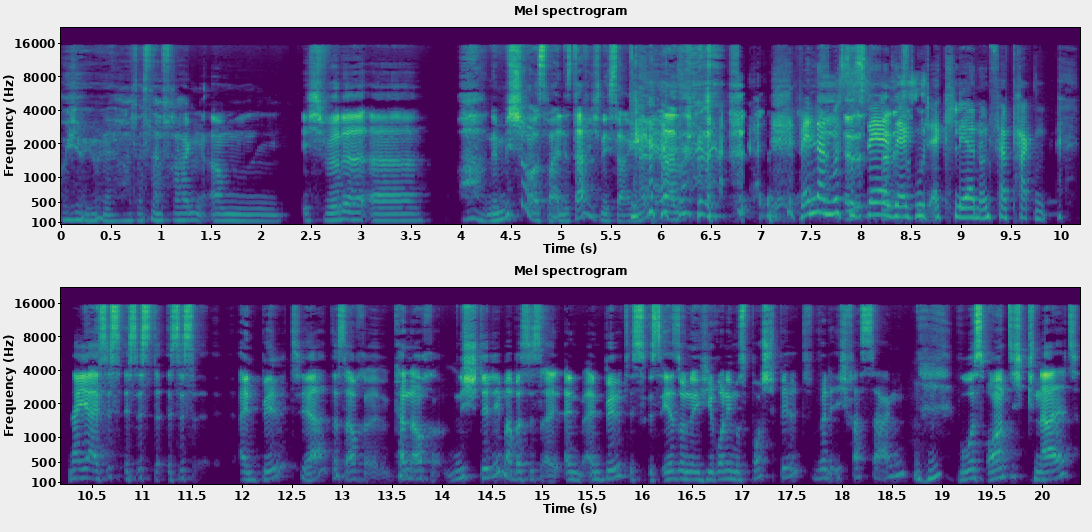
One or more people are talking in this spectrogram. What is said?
Uiuiui, das sind Fragen. Ähm, ich würde äh Oh, eine Mischung aus beiden, das darf ich nicht sagen. Ne? Also, Wenn, dann musst du es sehr, sehr gut erklären und verpacken. Naja, es ist, es ist, es ist ein Bild, ja, das auch äh, kann auch nicht stillleben, aber es ist ein, ein Bild, es ist eher so eine Hieronymus Bosch Bild, würde ich fast sagen, mhm. wo es ordentlich knallt,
